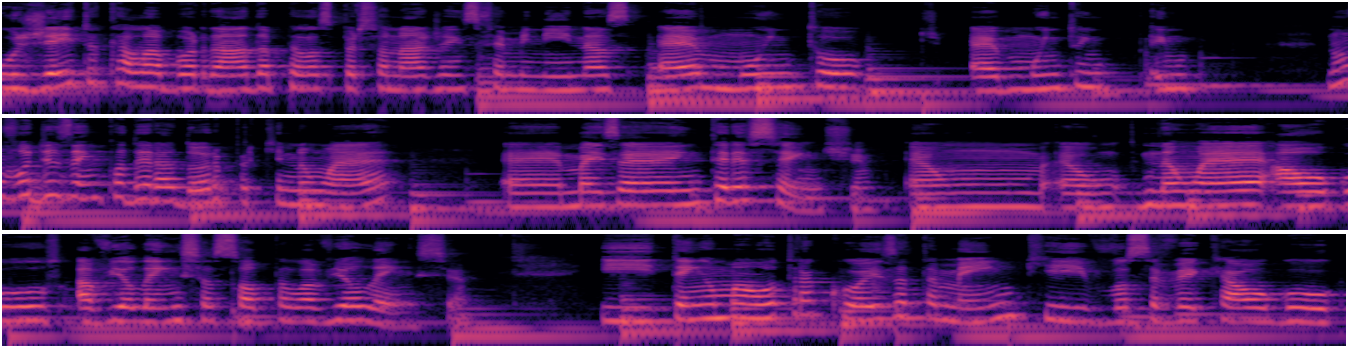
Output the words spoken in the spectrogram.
o jeito que ela é abordada pelas personagens femininas é muito é muito não vou dizer empoderador porque não é, é mas é interessante. É um, é um não é algo a violência só pela violência. E tem uma outra coisa também que você vê que é algo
